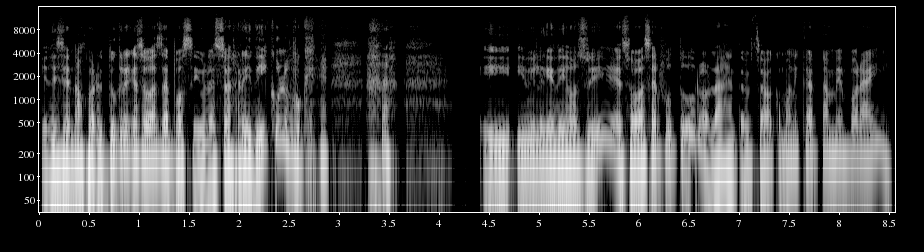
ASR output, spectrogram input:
Y él dice, no, pero ¿tú crees que eso va a ser posible? Eso es ridículo porque... y, y Bill dijo, sí, eso va a ser futuro. La gente se va a comunicar también por ahí.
